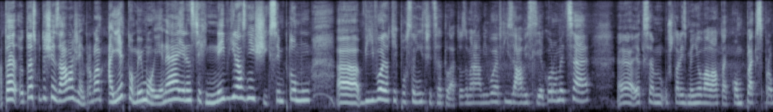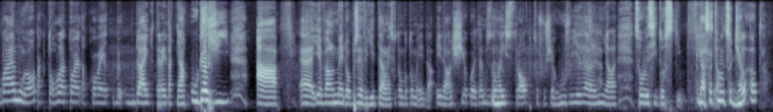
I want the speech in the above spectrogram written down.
A to je, to je skutečně závažný problém. A je to mimo jiné jeden z těch nejvýraznějších symptomů uh, vývoje za těch posledních 30 let. To znamená vývoje v té závislé ekonomice, uh, jak jsem už tady zmiňovala, to je komplex problémů, jo? tak tohle to je takový jakoby údaj, který tak nějak udeří a uh, je velmi dobře viditelný. Jsou tam potom i, da, i další, jako je ten mzdový mm. strop, což už je hůř viditelný, ale souvisí to s tím. Dá se s tím něco dělat?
